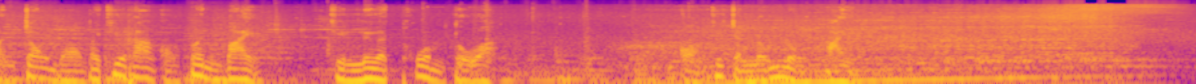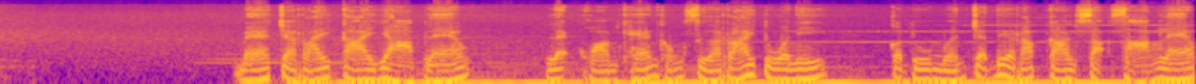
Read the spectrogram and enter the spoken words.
มันจ้องมองไปที่ร่างของเปิ้ลใบที่เลือดท่วมตัว ก่อนที่จะล้มลงไป แม้จะไร้กายหยาบแล้ว และความแค้นของเสือร้ายตัวนี้ ก็ดูเหมือนจะได้รับการสะสางแล้ว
